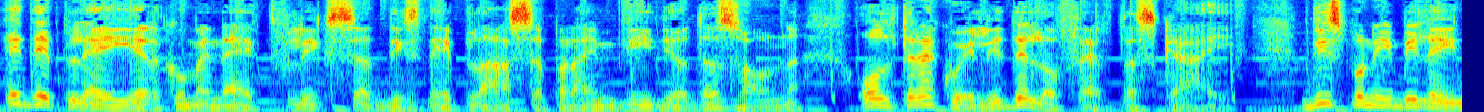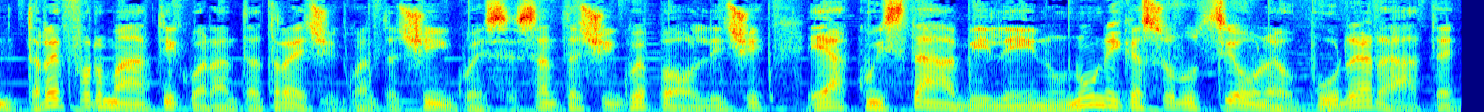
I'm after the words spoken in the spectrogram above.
e dei player come Netflix, Disney Plus, Prime Video da Zone, oltre a quelli dell'offerta Sky. Disponibile in tre formati 43, 55 e 65 pollici e acquistabile in un'unica soluzione oppure a rate,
